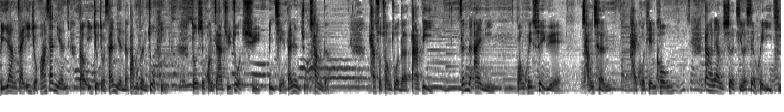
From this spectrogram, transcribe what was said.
Beyond 在一九八三年到一九九三年的大部分作品都是黄家驹作曲，并且担任主唱的。他所创作的《大地》《真的爱你》《光辉岁月》《长城》《海阔天空》，大量涉及了社会议题，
